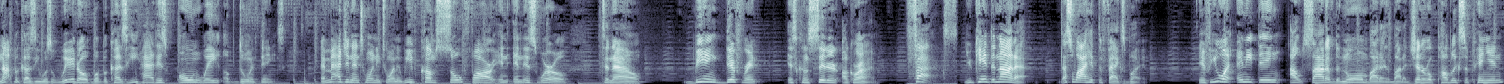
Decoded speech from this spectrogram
Not because he was a weirdo, but because he had his own way of doing things. Imagine in 2020, we've come so far in, in this world to now being different is considered a crime. Facts. You can't deny that. That's why I hit the facts button. If you are anything outside of the norm by the by the general public's opinion,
